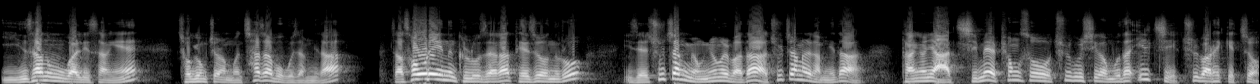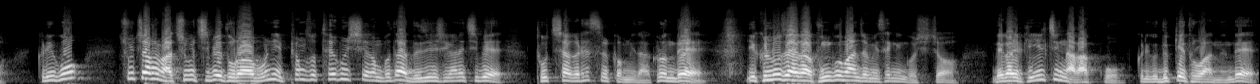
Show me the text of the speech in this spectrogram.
이 인사노무관리상의 적용점을 한번 찾아보고자 합니다. 자, 서울에 있는 근로자가 대전으로 이제 출장 명령을 받아 출장을 갑니다. 당연히 아침에 평소 출근 시간보다 일찍 출발했겠죠. 그리고 출장을 마치고 집에 돌아와 보니 평소 퇴근 시간보다 늦은 시간에 집에 도착을 했을 겁니다. 그런데 이 근로자가 궁금한 점이 생긴 것이죠. 내가 이렇게 일찍 나갔고 그리고 늦게 들어왔는데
